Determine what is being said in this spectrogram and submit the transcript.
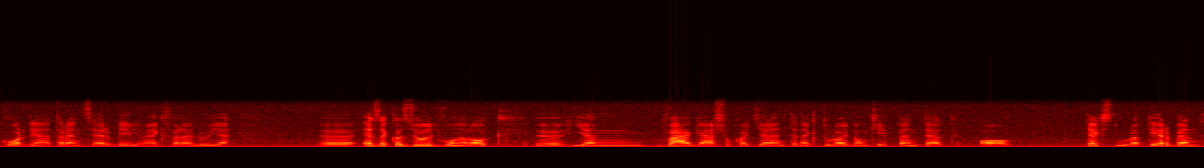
koordinátorrendszer béli megfelelője. Ö, ezek a zöld vonalak ö, ilyen vágásokat jelentenek tulajdonképpen, tehát a textúra térben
